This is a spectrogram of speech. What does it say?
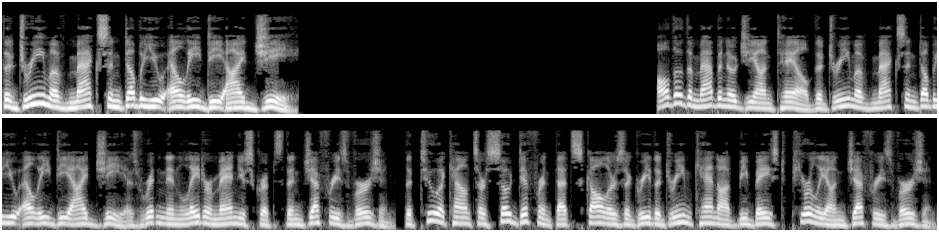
The Dream of Maxen Wledig Although the Mabinogion tale The Dream of Maxen Wledig is written in later manuscripts than Geoffrey's version, the two accounts are so different that scholars agree the dream cannot be based purely on Geoffrey's version.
